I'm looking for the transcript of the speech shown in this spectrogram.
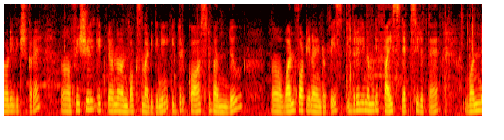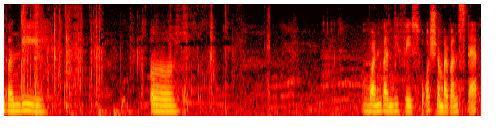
ನೋಡಿ ವೀಕ್ಷಕರೇ ಫೇಶಿಯಲ್ ಕಿಟ್ಟನ್ನು ಅನ್ಬಾಕ್ಸ್ ಮಾಡಿದ್ದೀನಿ. ಇದ್ರ ಕಾಸ್ಟ್ ಬಂದು ಒನ್ ಫಾರ್ಟಿ ನೈನ್ ರುಪೀಸ್ ಇದರಲ್ಲಿ ನಮಗೆ ಫೈವ್ ಸ್ಟೆಪ್ಸ್ ಇರುತ್ತೆ. ಒಂದು ಬಂದು ಒನ್ ಬಂದು face wash number one step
